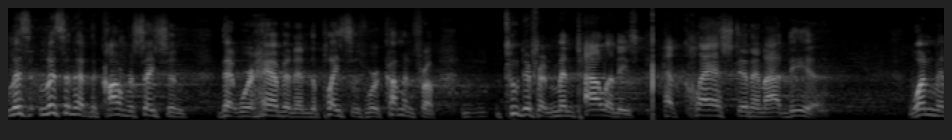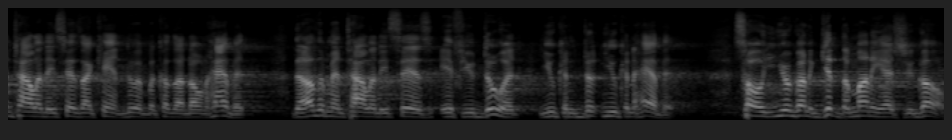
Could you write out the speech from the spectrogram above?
listen, listen at the conversation that we're having and the places we're coming from. Two different mentalities have clashed in an idea. One mentality says, I can't do it because I don't have it. The other mentality says, if you do it, you can, do, you can have it. So you're going to get the money as you go.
